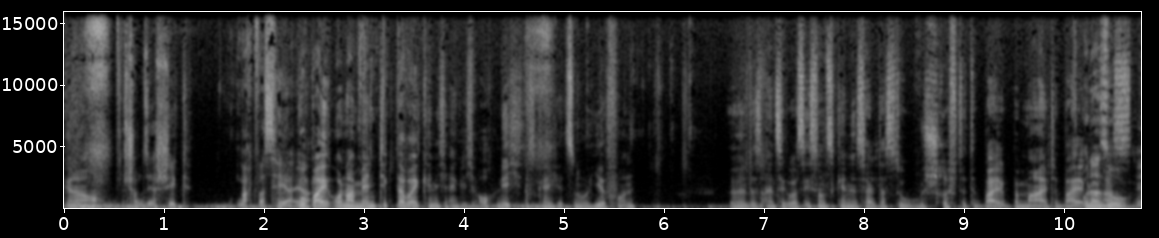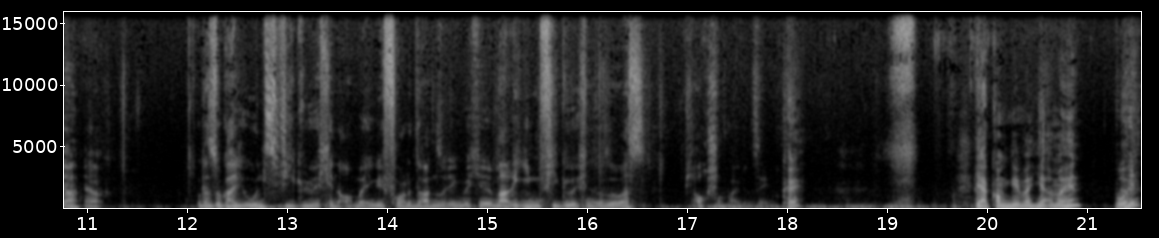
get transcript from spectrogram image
Genau. Schon sehr schick. Macht was her, ja. Wobei Ornamentik dabei kenne ich eigentlich auch nicht. Das kenne ich jetzt nur hiervon. Äh, Das Einzige, was ich sonst kenne, ist halt, dass du beschriftete, Bal bemalte Balken Oder so, hast. ja, ne? ja. Oder so Galionsfigürchen auch mal irgendwie vorne dran, so irgendwelche Marienfigürchen oder sowas. Hab ich auch schon mal gesehen. Okay. Ja, komm, gehen wir hier einmal hin. Wohin?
